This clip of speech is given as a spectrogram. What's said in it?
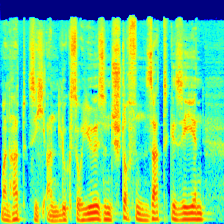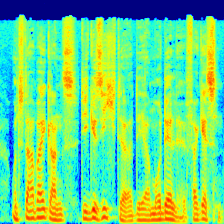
man hat sich an luxuriösen Stoffen satt gesehen und dabei ganz die Gesichter der Modelle vergessen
